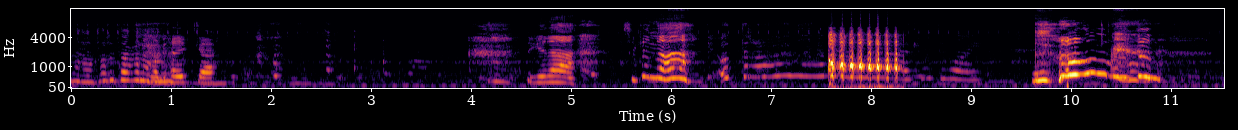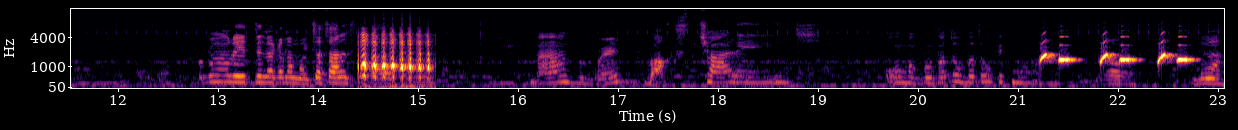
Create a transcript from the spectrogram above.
Salita ka na, mag-hike ka. Sige na. Sige na. Huwag mo ulitin na ka na, magsa-challenge na tayo. Mag bird box challenge. Oh, magbabato-bato. Pick mo. Oo. Sige na.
